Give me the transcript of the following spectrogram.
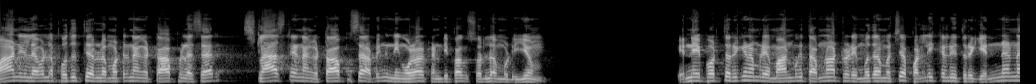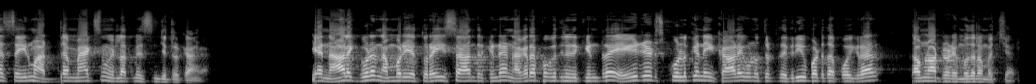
மாநில லெவலில் பொதுத் தேர்வில் மட்டும் நாங்கள் டாப்பில் சார் ஸ்லாஸ்லேயே நாங்கள் டாப் சார் அப்படின்னு நீங்கள் உங்களால் கண்டிப்பாக சொல்ல முடியும். என்னை பொறுத்த வரைக்கும் நம்முடைய மாண்புக்கு தமிழ்நாட்டுடைய முதலமைச்சர் பள்ளிக்கல்வித்துறைக்கு என்னென்ன செய்யணுமோ அந்த மேக்ஸிமம் எல்லாத்துமே செஞ்சுட்டு இருக்காங்க. ஏன் நாளைக்கு கூட நம்முடைய துறை சார்ந்திருக்கின்ற நகரப்பகுதியில் இருக்கின்ற எய்டட் ஸ்கூலுக்கு இன்னைக்கு காலை உணவு திட்டத்தை விரிவுபடுத்த போகிறார். தமிழ்நாட்டுடைய முதலமைச்சர்.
